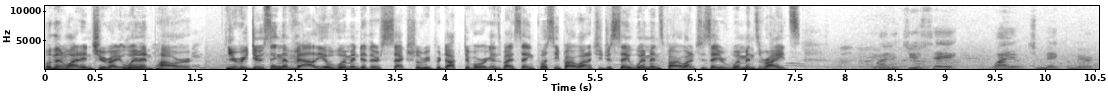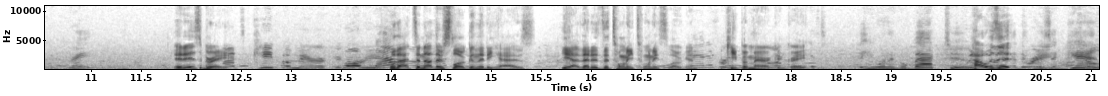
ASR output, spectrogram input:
Well, then why didn't you write women power? You're reducing the value of women to their sexual reproductive organs by saying pussy power. Why don't you just say women's power? Why don't you say women's rights? Why don't you say? Why don't you make America great? It is great. Let's keep America Well, great. Well, that's another slogan that he has. Yeah, that is the 2020 slogan. Keep America great. That you want to go back to? How is it- it was again.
